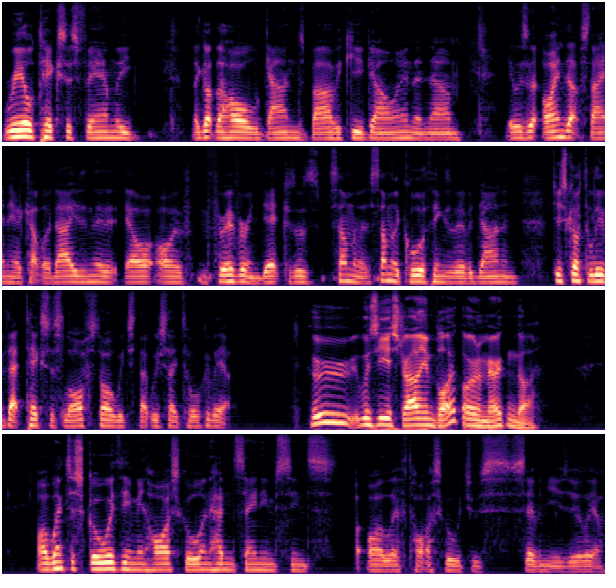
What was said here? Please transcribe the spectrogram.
real Texas family. They got the whole guns barbecue going, and um, it was. I ended up staying there a couple of days, and I, I'm forever in debt because it was some of the, some of the cooler things I've ever done, and just got to live that Texas lifestyle, which that which they talk about. Who was the Australian bloke or an American guy? I went to school with him in high school and hadn't seen him since I left high school, which was seven years earlier.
